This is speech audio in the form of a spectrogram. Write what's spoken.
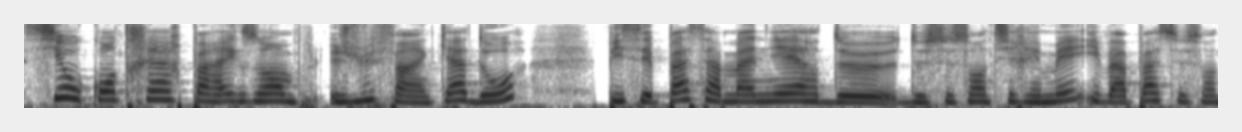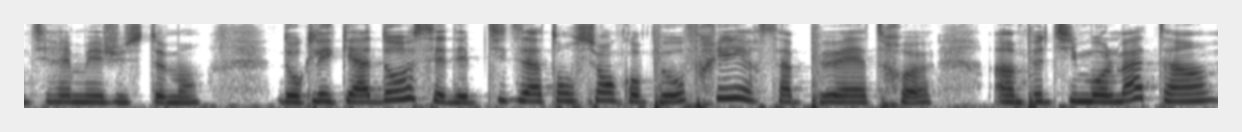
Si au contraire, par exemple, je lui fais un cadeau, puis c'est pas sa manière de, de se sentir aimé, il va pas se sentir aimé justement. Donc les cadeaux, c'est des petites attentions qu'on peut offrir. Ça peut être un petit mot le matin.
